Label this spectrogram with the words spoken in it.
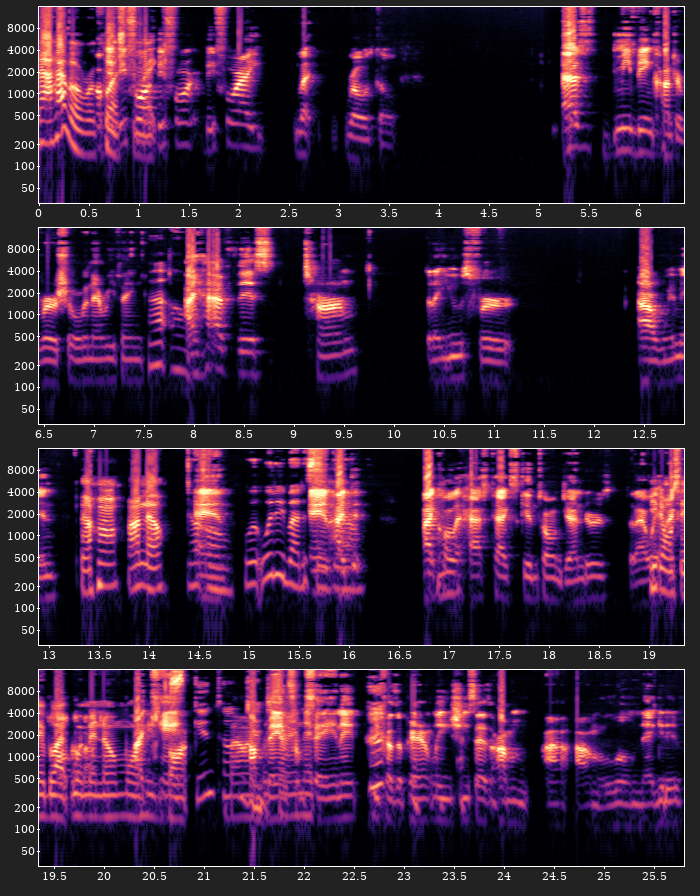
Now I have a Okay, request before to make. before before I let Rose go, as me being controversial and everything, Uh oh. I have this term that I use for our women, Uh huh. I know. And- What, what are you about to say? and I did. I call it hashtag skin tone genders. So that way He I don't say black women no more. I He's can't. Skin tone. I'm I'm banned from saying saying it because apparently she says I'm I, I'm a little negative,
